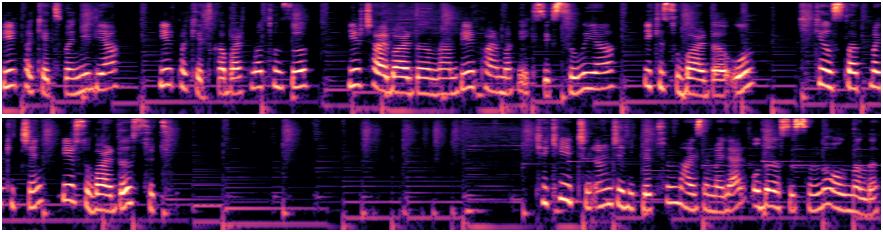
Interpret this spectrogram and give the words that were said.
1 paket vanilya, 1 paket kabartma tozu, 1 çay bardağından 1 parmak eksik sıvı yağ, 2 su bardağı un, keki ıslatmak için 1 su bardağı süt. Keki için öncelikle tüm malzemeler oda ısısında olmalı.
